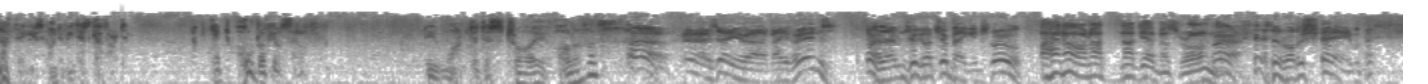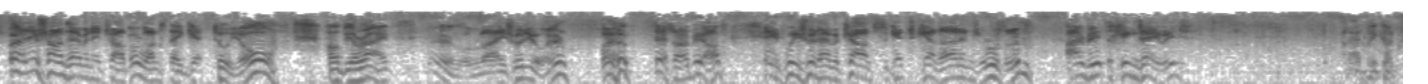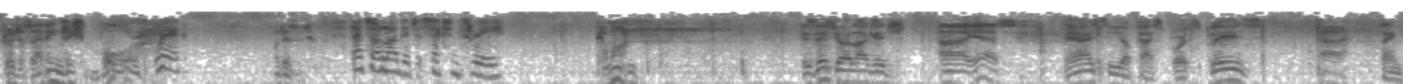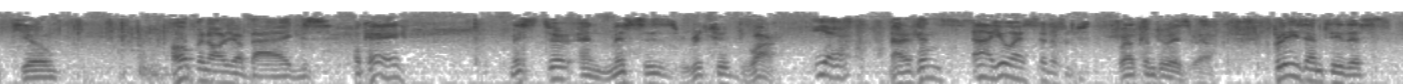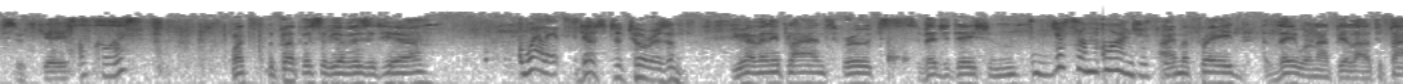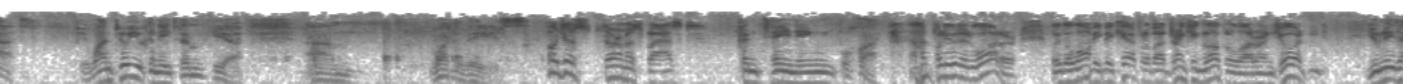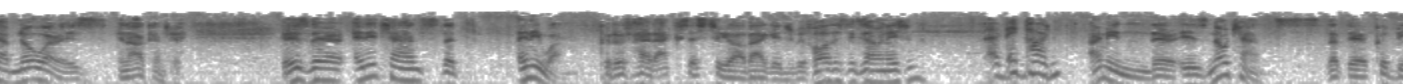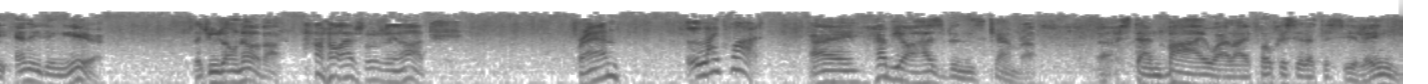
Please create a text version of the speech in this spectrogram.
Nothing is going to be discovered. Now get hold of yourself. Do you want to destroy all of us? Oh, yes, there you are, my friends. Well, haven't you got your baggage through? I know, not not yet, Mr. Roland. Well, what a shame. Well, you shan't have any trouble once they get to you. Hope you're right. Well, why should you? Eh? Well, yes, I'll be off. If we should have a chance to get together in Jerusalem, I'll be at the King David. Glad we got rid of that English bore. Rick, What is it? that's our luggage at section three. Come on. Is this your luggage? Uh, yes. May I see your passports, please? Uh, Thank you. Open all your bags. okay. Mr. and Mrs. Richard Warren. Yes. Americans, Uh, U.S. citizens. welcome to Israel. Please empty this suitcase. Of course. What's the purpose of your visit here? Well, it's Just to tourism. Do you have any plants, fruits, vegetation? just some oranges. I'm afraid they will not be allowed to pass. If you want to, you can eat them here. Um, what are these? Oh, just thermos flasks. Containing what? Unpolluted water. We will want to be careful about drinking local water in Jordan. You need have no worries in our country. Is there any chance that anyone could have had access to your baggage before this examination? I beg pardon. I mean, there is no chance that there could be anything here that you don't know about. Oh, no, absolutely not. Fran? Like what? I have your husband's camera. Uh, stand by while I focus it at the ceiling.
